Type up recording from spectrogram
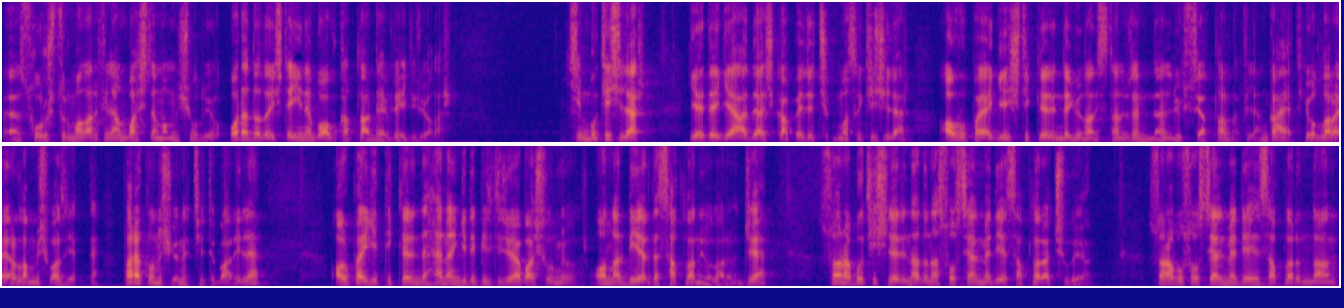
e, soruşturmalar filan başlamamış oluyor. Orada da işte yine bu avukatlar devreye giriyorlar. Şimdi bu kişiler YDGA, DHKPC çıkması kişiler Avrupa'ya geçtiklerinde Yunanistan üzerinden lüks yatlarla filan gayet yollar ayarlanmış vaziyette. Para konuşuyor netice itibariyle. Avrupa'ya gittiklerinde hemen gidip ilticaya başvurmuyorlar. Onlar bir yerde saklanıyorlar önce. Sonra bu kişilerin adına sosyal medya hesapları açılıyor. Sonra bu sosyal medya hesaplarından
